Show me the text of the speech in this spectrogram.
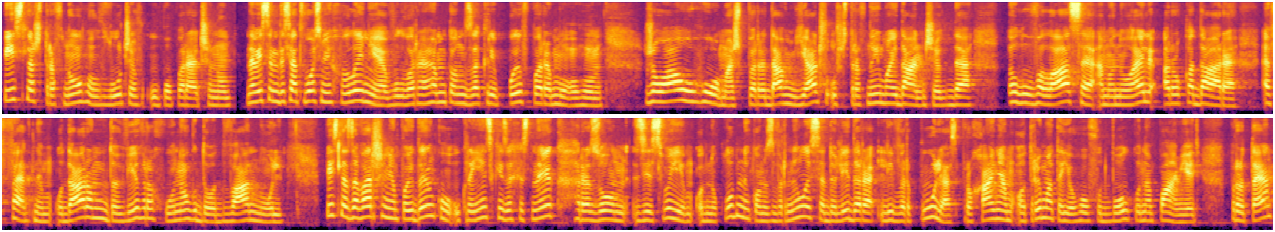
після штрафного влучив у поперечину. На 88-й хвилині Вулвергемптон закріпив перемогу. Жоау Гомеш передав м'яч у штрафний майданчик, де Толуваласе Еммануель Арокадаре ефектним ударом довів рахунок до 2-0. Після завершення поєдинку український захисник разом зі своїм одноклубником звернулися до лідера Ліверпуля з проханням отримати його футболку на пам'ять. Проте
